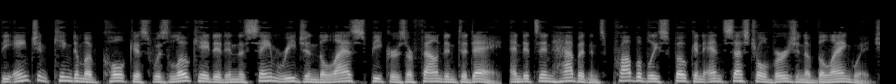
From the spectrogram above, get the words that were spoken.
The ancient kingdom of Colchis was located in the same region the Laz speakers are found in today, and its inhabitants probably spoke an ancestral version of the language.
